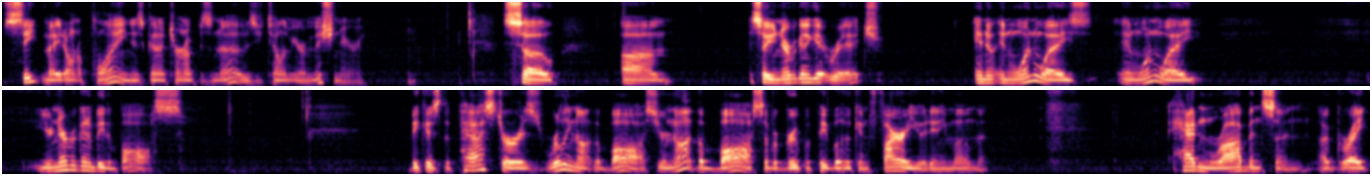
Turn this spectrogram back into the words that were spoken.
seatmate on a plane is going to turn up his nose. You tell him you're a missionary. So, um, so you're never going to get rich. And in one ways, in one way, you're never going to be the boss because the pastor is really not the boss. You're not the boss of a group of people who can fire you at any moment. Haddon Robinson, a great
